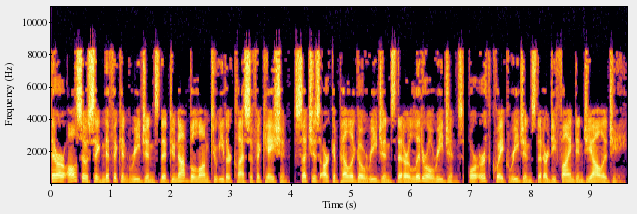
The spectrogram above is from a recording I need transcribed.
There are also significant regions that do not belong to either classification, such as archipelago regions that are littoral regions, or earthquake regions that are defined in geology.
